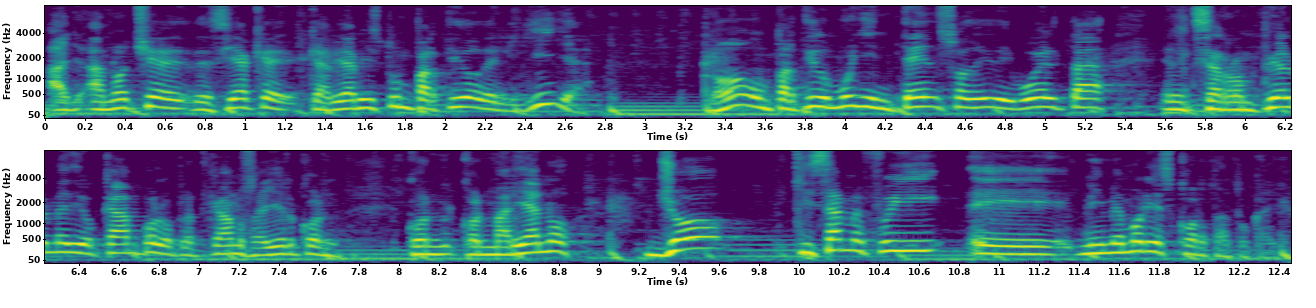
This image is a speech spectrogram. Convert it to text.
anoche decía que, que había visto un partido de liguilla, ¿no? Un partido muy intenso de ida y vuelta, en el que se rompió el medio campo, lo platicamos ayer con, con, con Mariano. Yo quizá me fui, eh, mi memoria es corta, Tocayo.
